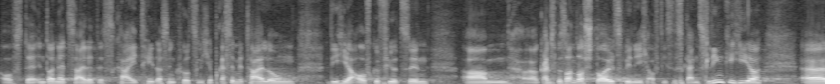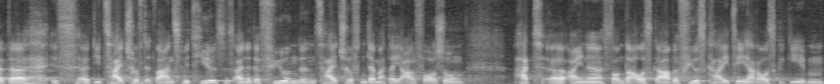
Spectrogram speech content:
auf der Internetseite des KIT, das sind kürzliche Pressemitteilungen, die hier aufgeführt sind. Ähm, äh, ganz besonders stolz bin ich auf dieses ganz linke hier. Äh, da ist äh, die Zeitschrift Advanced Materials, ist eine der führenden Zeitschriften der Materialforschung hat äh, eine Sonderausgabe fürs KIT herausgegeben.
